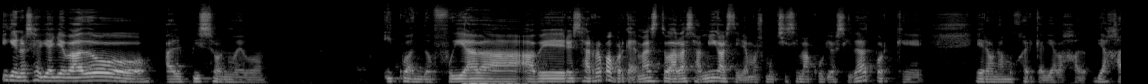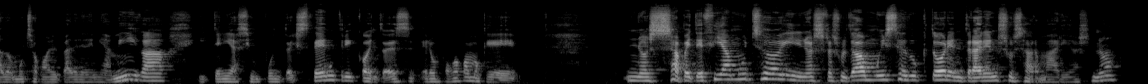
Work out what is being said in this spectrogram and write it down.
y que no se había llevado al piso nuevo. Y cuando fui a, ver esa ropa, porque además todas las amigas teníamos muchísima curiosidad, porque era una mujer que había viajado mucho con el padre de mi amiga y tenía así un punto excéntrico, entonces era un poco como que nos apetecía mucho y nos resultaba muy seductor entrar en sus armarios, ¿no?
